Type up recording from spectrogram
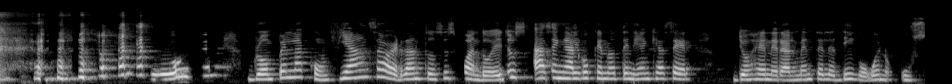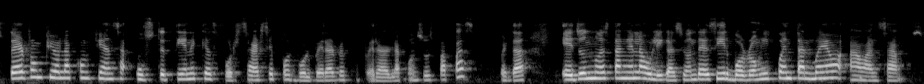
Rompen, rompen la confianza, ¿verdad? Entonces, cuando ellos hacen algo que no tenían que hacer, yo generalmente les digo, bueno, usted rompió la confianza, usted tiene que esforzarse por volver a recuperarla con sus papás, ¿verdad? Ellos no están en la obligación de decir borrón y cuenta nueva, avanzamos.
